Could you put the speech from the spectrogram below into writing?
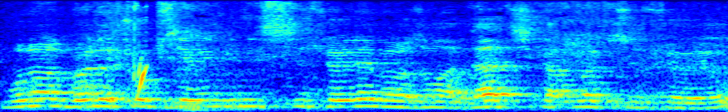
Bunu böyle çok sevindiğimiz için söylemiyoruz ama dert çıkarmak için söylüyoruz.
